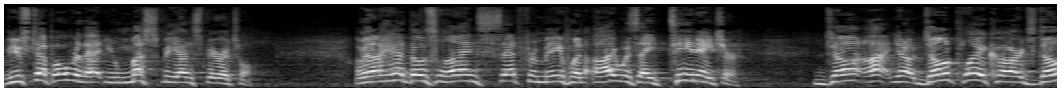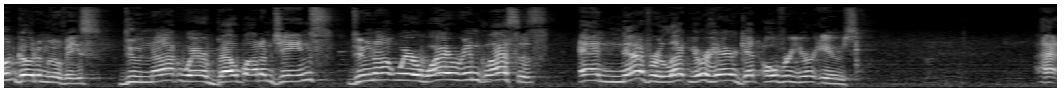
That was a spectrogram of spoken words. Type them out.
If you step over that, you must be unspiritual. I mean, I had those lines set for me when I was a teenager. Don't, uh, you know, don't play cards, don't go to movies, do not wear bell bottom jeans, do not wear wire rimmed glasses, and never let your hair get over your ears. Uh,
